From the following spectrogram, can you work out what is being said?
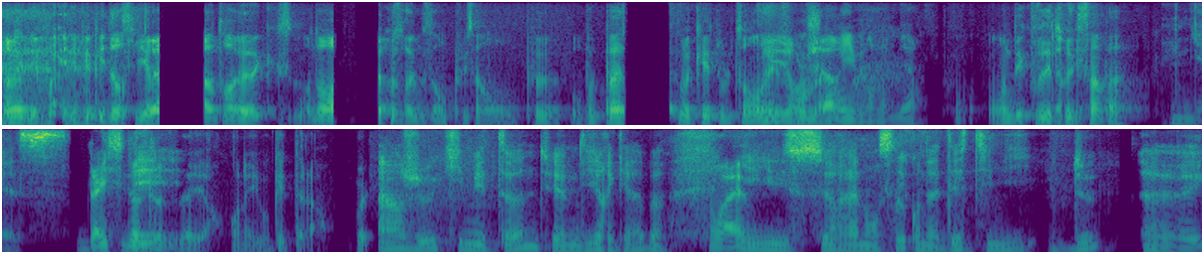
non, mais des fois, il y a des pépites dans ce livre. Euh, dans un exemple, en plus, hein, on peut, on peut pas moquer tout le temps. oui, on on, a- j'arrive, on bien. on découvre des Tout trucs fait. sympas. Yes. Dicey Dungeons, Et- d'ailleurs, qu'on a évoqué tout à l'heure. Un jeu qui m'étonne, tu vas me dire, Gab, Ouais. il serait annoncé qu'on a Destiny 2 euh,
